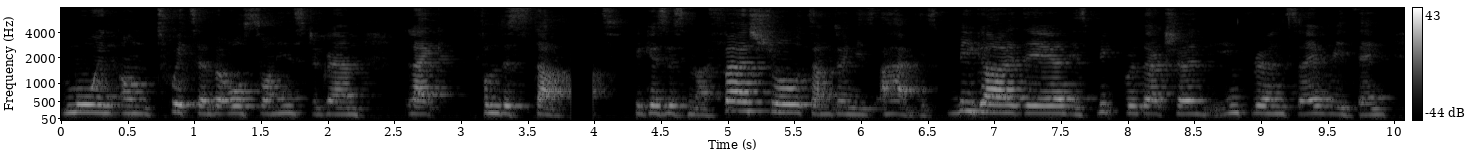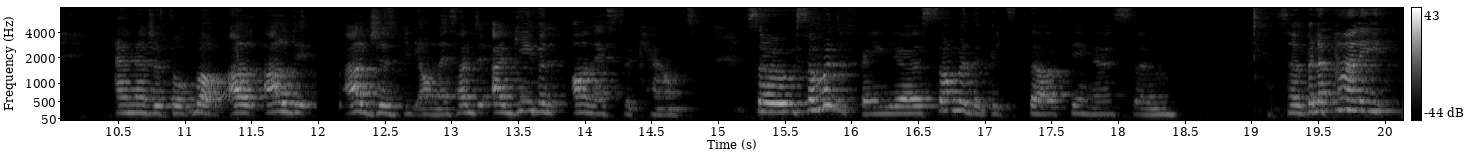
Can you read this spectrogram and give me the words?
more in, on Twitter, but also on Instagram, like from the start because it's my first short. I'm doing this. I have this big idea, this big production, the influencer, everything, and I just thought, well, I'll I'll do, I'll just be honest. I'll, I'll give an honest account. So some of the failures, some of the good stuff, you know. So so, but apparently,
